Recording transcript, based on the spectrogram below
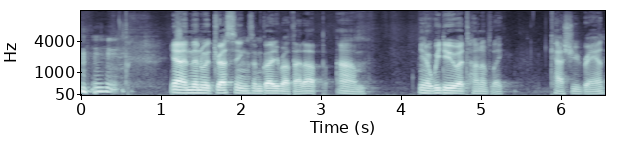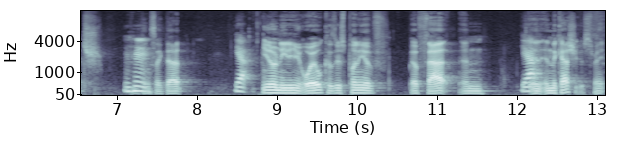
Yeah, and then with dressings, I'm glad you brought that up. Um, you know, we do a ton of like cashew ranch, Mm-hmm. things like that. Yeah. You don't need any oil because there's plenty of, of fat and Yeah. in, in the cashews, right?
